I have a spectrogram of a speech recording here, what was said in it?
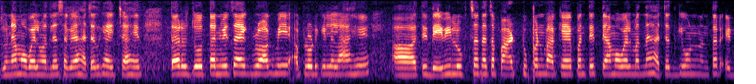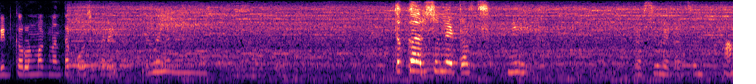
जुन्या मोबाईलमधले सगळे ह्याच्यात घ्यायचे आहेत. तर जो तन्वीचा एक ब्लॉग मी अपलोड केलेला आहे ते देवी लुकचा त्याचा पार्ट टू पण बाकी आहे पण ते त्या मोबाईलमधनं ह्याच्यात घेऊन नंतर एडिट करून मग नंतर पोस्ट करेल हाँ.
